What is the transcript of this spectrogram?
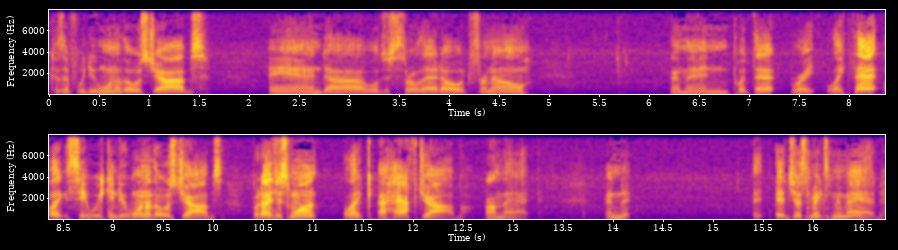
because if we do one of those jobs and uh, we'll just throw that out for now and then put that right like that like see we can do one of those jobs but I just want like a half job on that and it, it, it just makes me mad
